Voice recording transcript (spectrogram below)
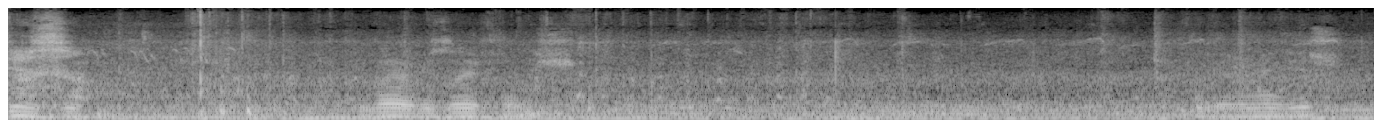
Gelsin. Bayağı bir zayıflamış. Yerine gir.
